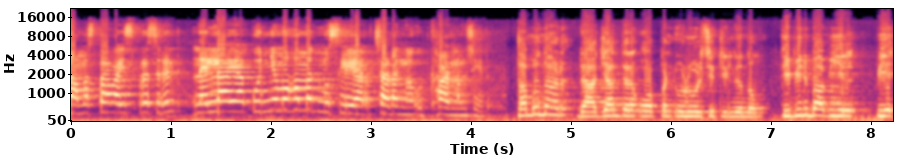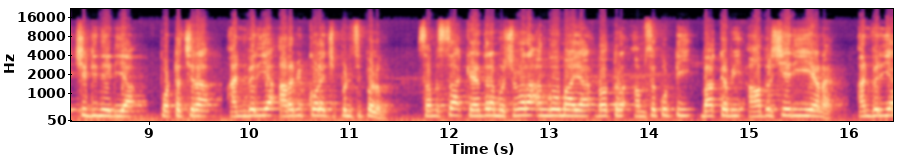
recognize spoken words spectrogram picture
സമസ്ത വൈസ് പ്രസിഡന്റ് നെല്ലായ കുഞ്ഞു മുഹമ്മദ് മുസ്ലിയാർ ചടങ്ങ് ഉദ്ഘാടനം ചെയ്തു. തമിഴ്നാട് രാജ്യാന്തര ഓപ്പൺ യൂണിവേഴ്സിറ്റിയിൽ നിന്നും തിബിൻ ബാബിയിൽ പി എച്ച് ഡി നേടിയ പൊട്ടച്ചിറ അൻവരിയ അറബിക് കോളേജ് പ്രിൻസിപ്പലും സംസ്ഥ കേന്ദ്ര മുഷവറ അംഗവുമായ ഡോക്ടർ അംസക്കുട്ടി ബാക്കബി ആദർശേരിയെയാണ് അൻവരിയ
